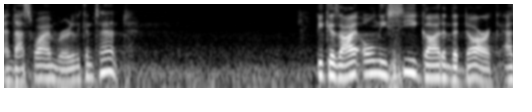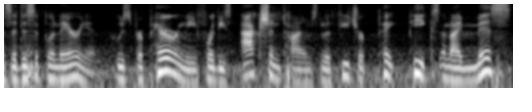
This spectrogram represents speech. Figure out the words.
And that's why I'm rarely content. Because I only see God in the dark as a disciplinarian who's preparing me for these action times in the future peaks, and I miss,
